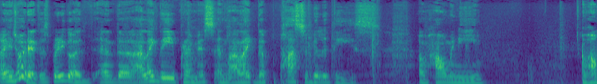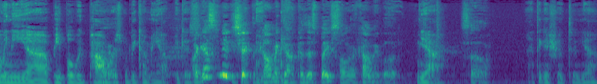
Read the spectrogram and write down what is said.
I enjoyed it. It's pretty good, and uh, I like the premise, and I like the possibilities of how many of how many uh, people with powers would be coming up. Because I guess I need to check the comic out because it's based on a comic book. yeah, So I think I should too. Yeah,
